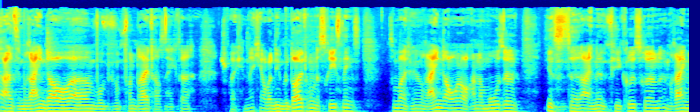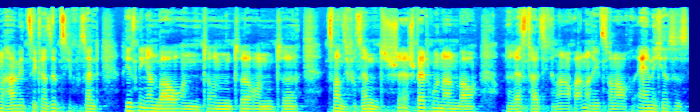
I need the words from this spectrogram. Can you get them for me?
als im Rheingau, äh, wo wir von 3.000 Hektar sprechen. Nicht? Aber die Bedeutung des Rieslings, zum Beispiel im Rheingau oder auch an der Mosel, ist äh, eine viel größere. Im Rheingau haben wir ca. 70 Prozent Rieslinganbau und, und, äh, und äh, 20 Prozent Spätruhenanbau. Der Rest teilt sich dann auf andere Rebsorten auch. Ähnliches ist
